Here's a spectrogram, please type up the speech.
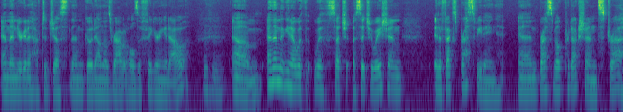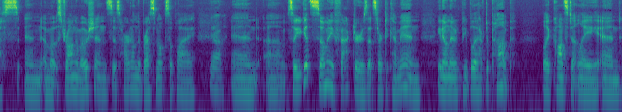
And then you're gonna have to just then go down those rabbit holes of figuring it out. hmm um, and then you know with with such a situation it affects breastfeeding and breast milk production stress and emo- strong emotions is hard on the breast milk supply Yeah. and um, so you get so many factors that start to come in you know and then people that have to pump like constantly and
